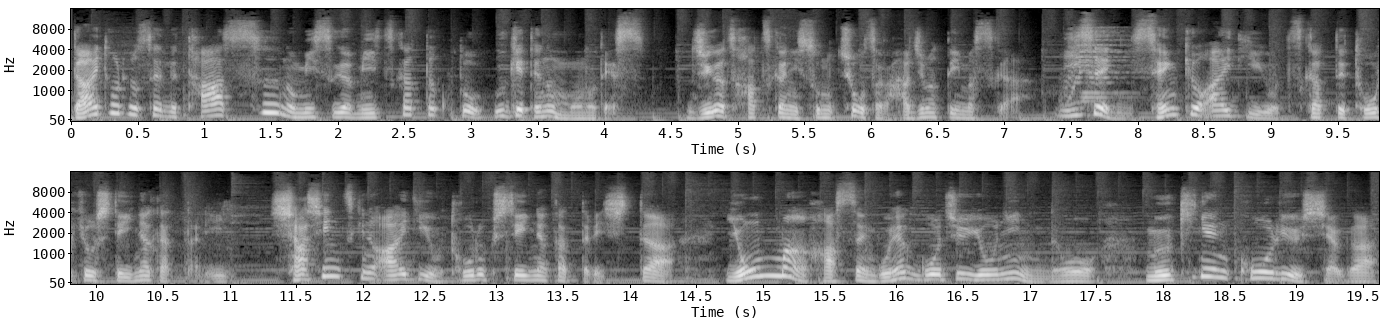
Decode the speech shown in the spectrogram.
大統領選で多数のミスが見つかったことを受けてのものです。10月20日にその調査が始まっていますが、以前に選挙 ID を使って投票していなかったり、写真付きの ID を登録していなかったりした48,554人の無期限交流者が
